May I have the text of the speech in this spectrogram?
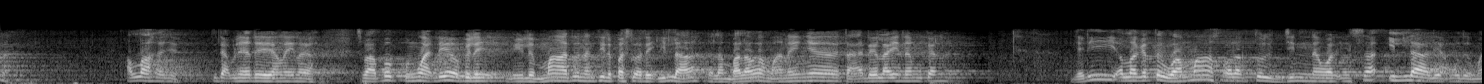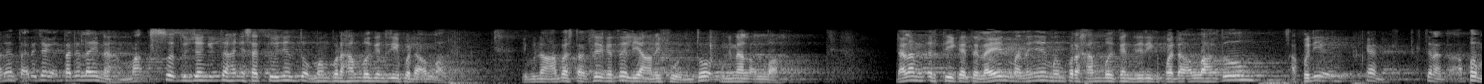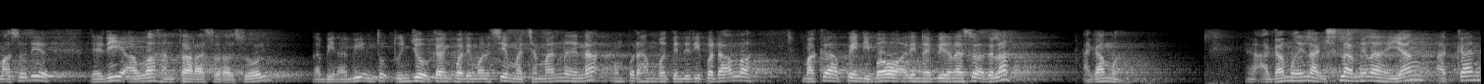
Allah saja. Tidak boleh ada yang lain lah. Sebab apa penguat dia bila bila ma tu nanti lepas tu ada ilah dalam balawah maknanya tak ada lain dan bukan. Jadi Allah kata wa ma khalaqtul jinna wal insa illa liya'budun. Maknanya tak ada tak ada lain lah. Maksud tujuan kita hanya satu je untuk memperhambakan diri kepada Allah. Ibnu Abbas tafsir kata liya'rifun untuk mengenal Allah. Dalam erti kata lain maknanya memperhambakan diri kepada Allah tu apa dia kan? Kita nak tahu apa maksud dia. Jadi Allah hantar rasul-rasul Nabi-Nabi untuk tunjukkan kepada manusia macam mana nak memperhambakan diri pada Allah. Maka apa yang dibawa oleh Nabi dan Rasul adalah agama. Ya, agama inilah, Islam inilah yang akan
